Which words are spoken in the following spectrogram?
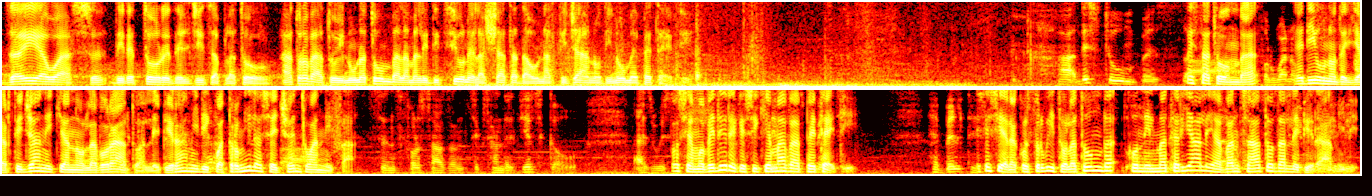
Zahi Awas, direttore del Giza Plateau, ha trovato in una tomba la maledizione lasciata da un artigiano di nome Peteti. Questa tomba è di uno degli artigiani che hanno lavorato alle piramidi 4600 anni fa. Possiamo vedere che si chiamava Peteti e che si era costruito la tomba con il materiale avanzato dalle piramidi.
